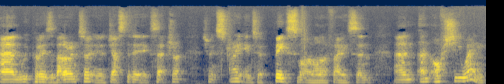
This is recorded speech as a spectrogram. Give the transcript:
And we put Isabella into it, adjusted it, etc. She went straight into it, big smile on her face, and, and, and off she went.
